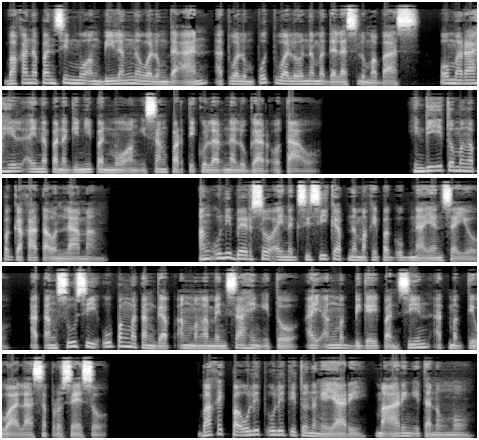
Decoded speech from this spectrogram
Baka napansin mo ang bilang na 888 na madalas lumabas, o marahil ay napanaginipan mo ang isang partikular na lugar o tao. Hindi ito mga pagkakataon lamang. Ang universo ay nagsisikap na makipag-ugnayan sa iyo, at ang susi upang matanggap ang mga mensaheng ito ay ang magbigay pansin at magtiwala sa proseso. Bakit paulit-ulit ito nangyayari, maaring itanong mo.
